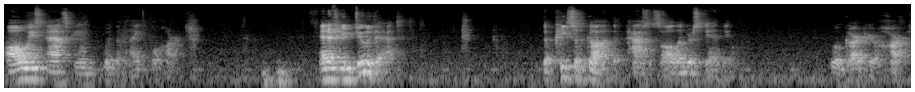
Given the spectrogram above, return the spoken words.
always asking with a thankful heart. And if you do that, the peace of God that passes all understanding will guard your heart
